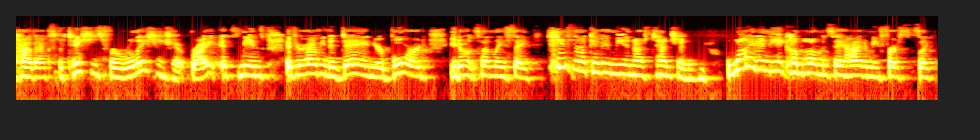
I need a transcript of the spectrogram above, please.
have expectations for a relationship, right? It means if you're having a day and you're bored, you don't suddenly say, he's not giving me enough attention. Why didn't he come home and say hi to me first? It's like,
